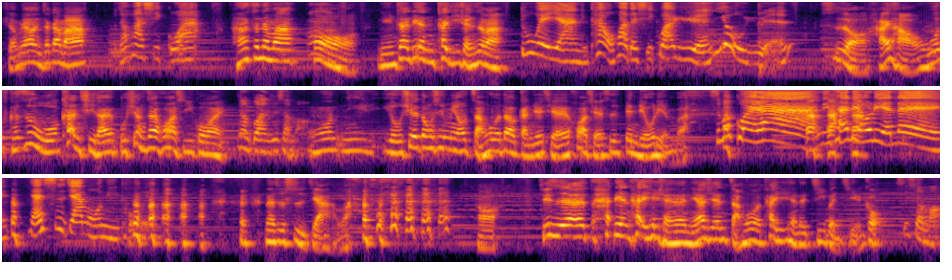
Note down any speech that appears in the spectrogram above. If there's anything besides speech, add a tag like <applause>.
小喵，你在干嘛？我在画西瓜。啊，真的吗？嗯哦，你在练太极拳是吗？对呀，你看我画的西瓜圆又圆，是哦，还好。我可是我看起来不像在画西瓜哎。那不然是什么？我你有些东西没有掌握到，感觉起来画起来是变榴莲吧？什么鬼啦？<laughs> 你才榴莲嘞，你还释迦摩尼头嘞？<laughs> 那是释迦，好吧？<laughs> 哦，其实练太极拳呢，你要先掌握太极拳的基本结构是什么？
